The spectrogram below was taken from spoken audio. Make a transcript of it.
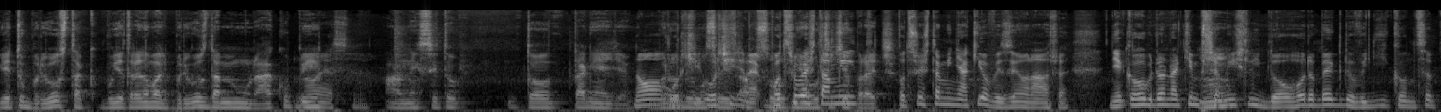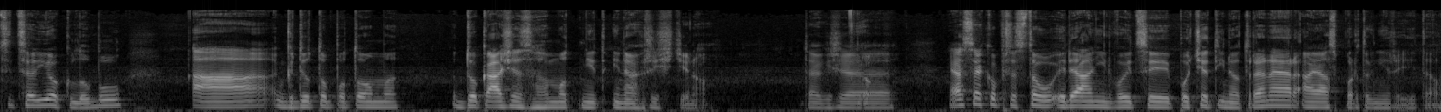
je tu Bruce, tak bude trénovať Bruce, dáme mu nákupy No a nech si to, to tak nejde. No by určitě, určitě ne. Potřebuješ tam, mít, preč. potřebuješ tam mít nějakého vizionáře. Někoho, kdo nad tím Hmm. přemýšlí dlouhodobě, kdo vidí koncepci celého klubu a kdo to potom dokáže zhmotnit i na hřišti. No. Takže jo. já si jako představu ideální dvojici Početino trenér a já sportovní ředitel.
